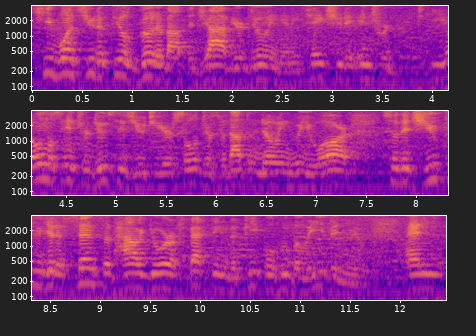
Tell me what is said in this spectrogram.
he wants you to feel good about the job you're doing, and he takes you to intro. He almost introduces you to your soldiers without them knowing who you are, so that you can get a sense of how you're affecting the people who believe in you, and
